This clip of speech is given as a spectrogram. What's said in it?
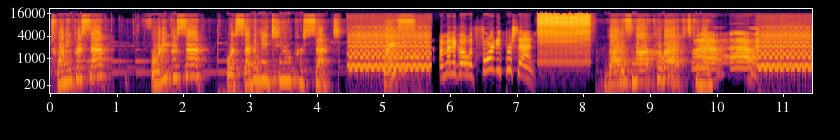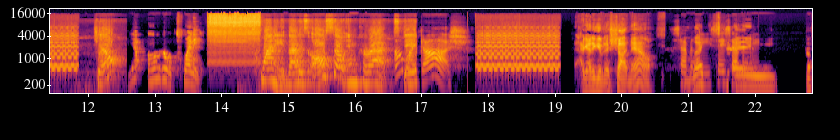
20%, 40%, or 72%? Grace? I'm going to go with 40%. That is not correct. Can I, Ah, Jill? Yep, I'm gonna go with 20. 20. That is also incorrect. oh my gosh. I got to give it a shot now. 70. Let's say 70. the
